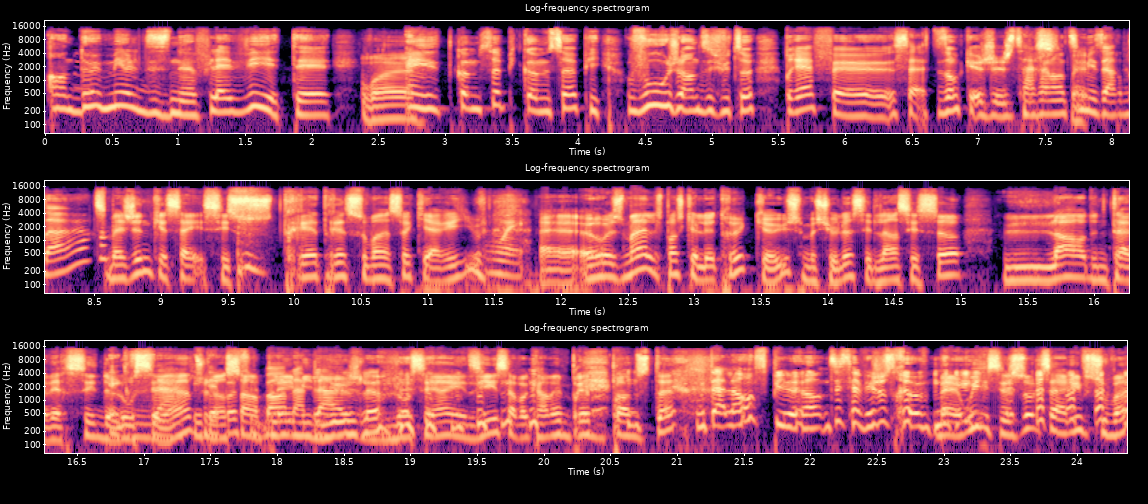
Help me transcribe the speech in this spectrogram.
en 2019, la vie était Ouais. comme ça puis comme ça puis vous gens du futur. Bref, euh, ça, disons que je- ça ralentit Ben, mes ardeurs. T'imagines que c'est très, très souvent ça qui arrive. Ouais. Euh, heureusement, je pense que le truc qu'a eu ce monsieur-là, c'est de lancer ça lors d'une traversée de. L'océan. Tu lances en plein milieu plage, là. de l'océan Indien, ça va quand même prendre du temps. Ou ta lance puis tu ça fait juste revenir. Ben oui, c'est sûr que ça arrive souvent.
